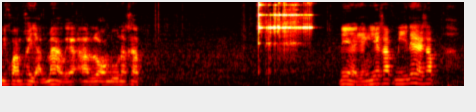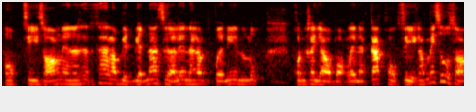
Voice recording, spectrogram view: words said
มีความขยันมากเลยอ่าลองดูนะครับ เนี่ยอย่างเงี้ยครับมีแน่ครับหกสี่สองเนี่ยถ้าถ้าเราเบียดเบียดหน้าเสือเล่นนะครับ เปิดนี่ลูกคนเขย่าบอกเลยนะกักหกสี่ครับ ไม่สู้สอง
